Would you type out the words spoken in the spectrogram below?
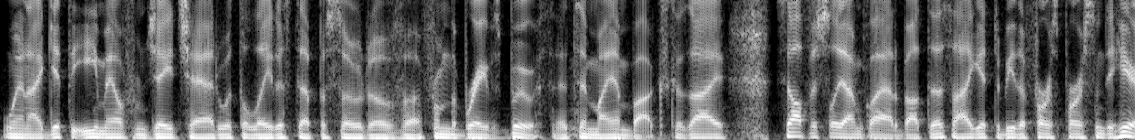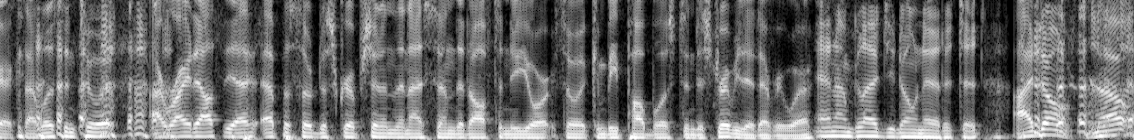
when I get the email from Jay Chad with the latest episode of uh, from the Braves booth. It's in my inbox because I selfishly I'm glad about this. I get to be the first person to hear it because I listen to it. I write out the e- episode description and then I send it off to New York so it can be published and distributed everywhere. And I'm glad you don't edit it. I don't. No,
